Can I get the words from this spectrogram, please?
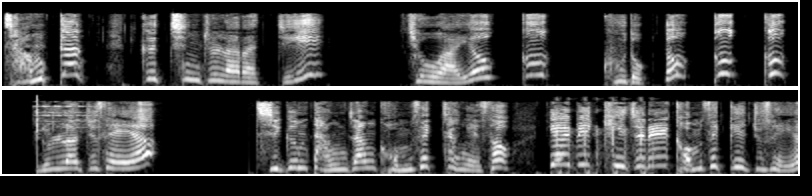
잠깐! 끝인 줄 알았지? 좋아요 꾹! 구독도 꾹꾹! 눌러주세요. 지금 당장 검색창에서 깨비 퀴즈를 검색해주세요.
